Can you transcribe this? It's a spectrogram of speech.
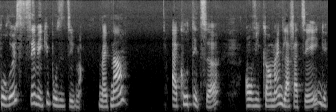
pour eux, c'est vécu positivement. Maintenant, à côté de ça, on vit quand même de la fatigue,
